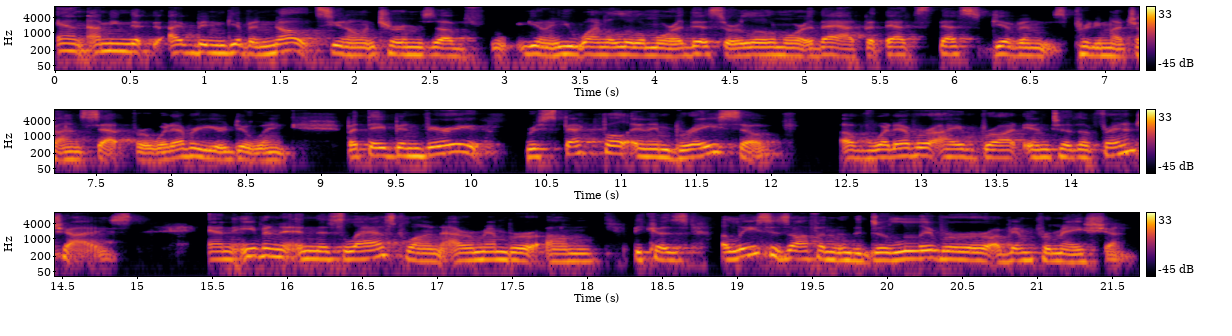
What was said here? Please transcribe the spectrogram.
And I mean, I've been given notes, you know, in terms of, you know, you want a little more of this or a little more of that, but that's that's given pretty much on set for whatever you're doing. But they've been very respectful and embracive of whatever I've brought into the franchise. And even in this last one, I remember um, because Elise is often the deliverer of information.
